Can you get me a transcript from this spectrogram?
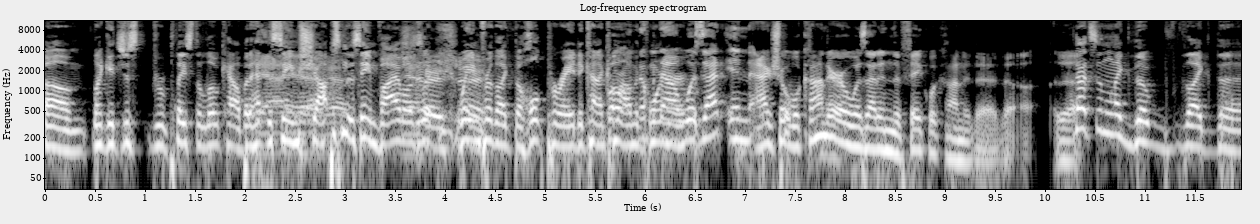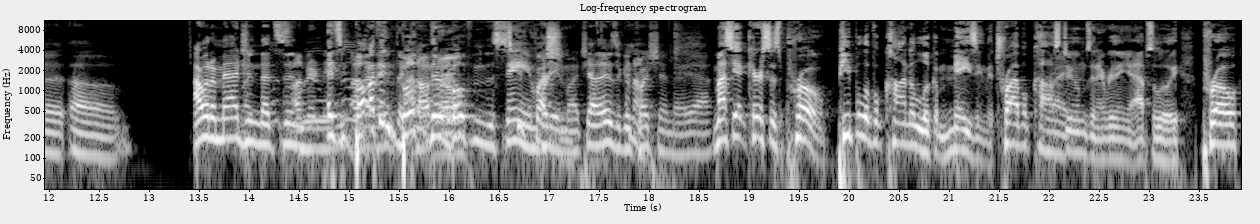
Um, like it just replaced the locale, but it had the same yeah, shops and the same vibe. I was Sure, like, sure. waiting for like the Hulk parade to kind of come around the Now- corner. Now, was that in actual Wakanda or was that in the fake Wakanda? The, the, the that's in like the like the. uh I would imagine that's in. underneath- It's. Bo- I think underneath the both. They're cover. both in the same, pretty question. much. Yeah, that is a good question. There, yeah. Masiak Kerr says, Pro, people of Wakanda look amazing. The tribal costumes and everything, absolutely. Pro,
